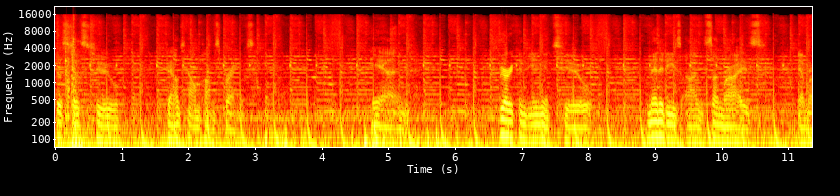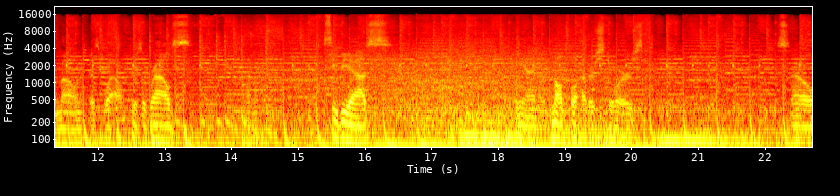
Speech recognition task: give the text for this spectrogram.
distance to downtown Palm Springs. And very convenient to amenities on Sunrise and Ramon as well. There's a Ralph's, uh, CVS, and multiple other stores. So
